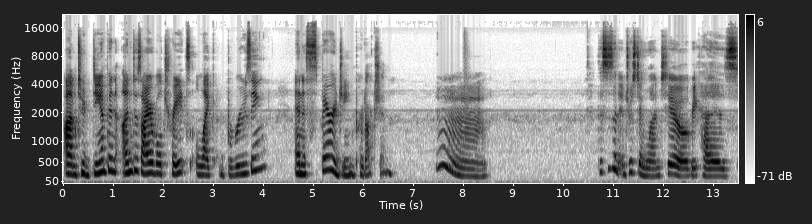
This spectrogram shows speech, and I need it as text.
um, to dampen undesirable traits like bruising and asparagine production. Hmm. This is an interesting one too because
